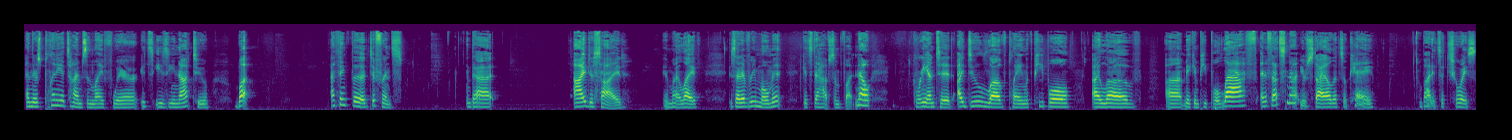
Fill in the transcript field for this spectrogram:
and there's plenty of times in life where it's easy not to, but I think the difference that I decide in my life is that every moment gets to have some fun. Now, granted, I do love playing with people. I love uh, making people laugh. And if that's not your style, that's okay. But it's a choice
